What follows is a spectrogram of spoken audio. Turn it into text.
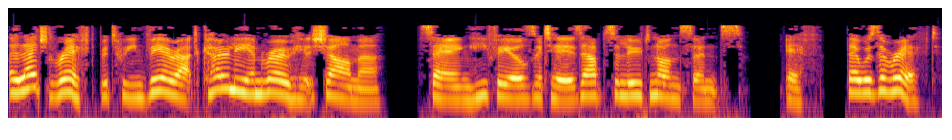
alleged rift between Virat Kohli and Rohit Sharma, saying he feels it is absolute nonsense. If there was a rift,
